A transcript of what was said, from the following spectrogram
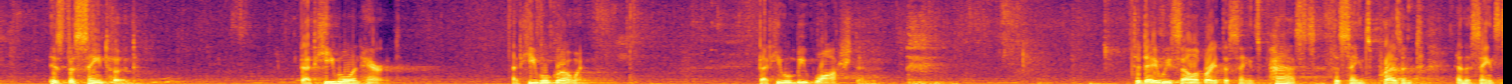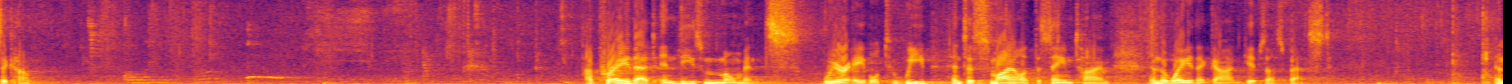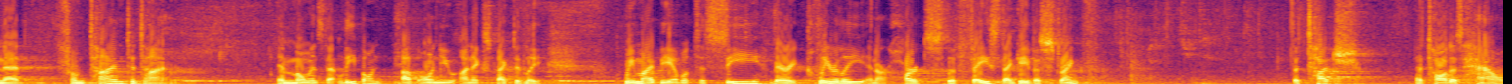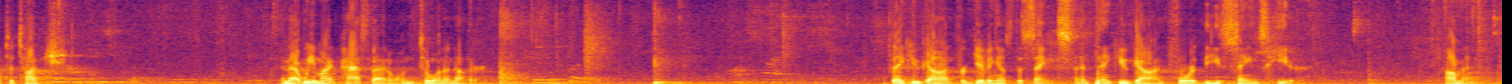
is the sainthood that he will inherit, that he will grow in, that he will be washed in. Today we celebrate the saints past, the saints present, and the saints to come. I pray that in these moments we are able to weep and to smile at the same time in the way that God gives us best. And that from time to time, in moments that leap on, up on you unexpectedly, we might be able to see very clearly in our hearts the face that gave us strength, the touch that taught us how to touch, and that we might pass that on to one another. Thank you, God, for giving us the saints, and thank you, God, for these saints here. Amen.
